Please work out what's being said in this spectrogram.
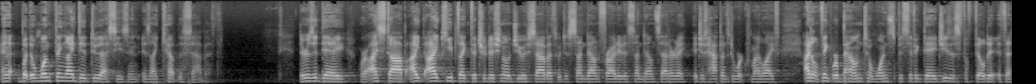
And, but the one thing I did through that season is I kept the Sabbath. There is a day where I stop. I, I keep like the traditional Jewish Sabbath, which is sundown Friday to sundown Saturday. It just happens to work for my life. I don't think we're bound to one specific day. Jesus fulfilled it. It's an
